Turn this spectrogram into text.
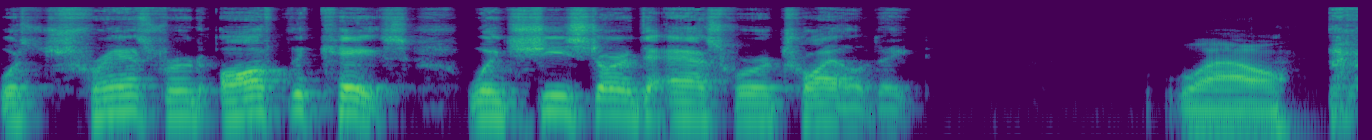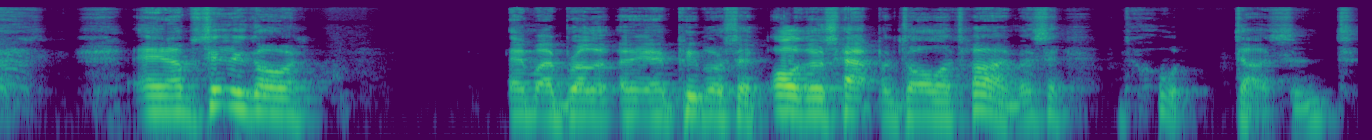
was transferred off the case when she started to ask for a trial date. Wow. and I'm sitting there going, and my brother and people are saying, "Oh, this happens all the time." I said, "No, it doesn't.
